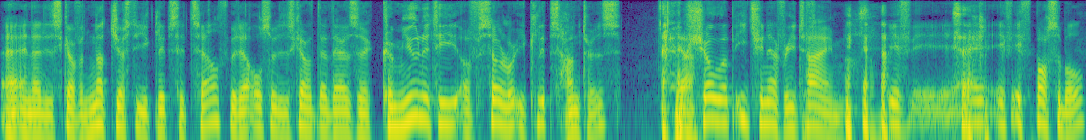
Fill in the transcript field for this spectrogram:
uh, and I discovered not just the eclipse itself, but I also discovered that there's a community of solar eclipse hunters who show up each and every time, if, uh, if if possible.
